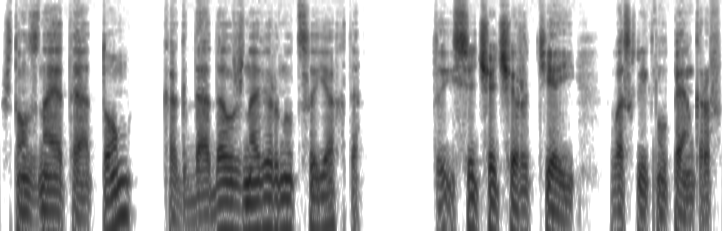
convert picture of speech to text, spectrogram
что он знает и о том, когда должна вернуться яхта. «Тысяча чертей!» — воскликнул Пенкроф.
